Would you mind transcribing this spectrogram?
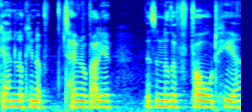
Again, looking at tonal value, there's another fold here.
